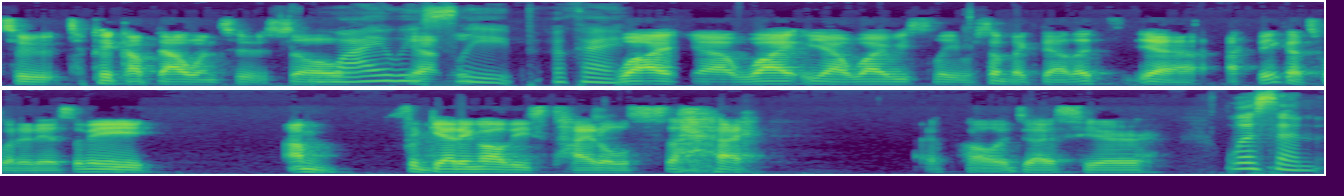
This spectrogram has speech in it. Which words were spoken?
to to pick up that one too. So why we yeah, sleep? Okay. Why? Yeah. Why? Yeah. Why we sleep or something like that. Let's. Yeah. I think that's what it is. Let me. I'm forgetting all these titles. I I apologize here. Listen,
